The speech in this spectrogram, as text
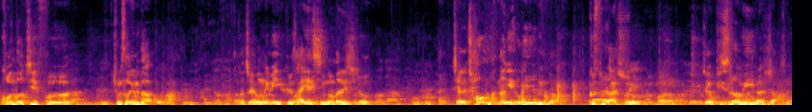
건더 치프 충성입니다. 아, 그렇죠 형님이 그 사이에 진검다리시죠. 아, 제가 처음 만난 게 형입니다. 그 스토리 아시죠? 제가 비스랑 왜 일하시지 않았어요?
